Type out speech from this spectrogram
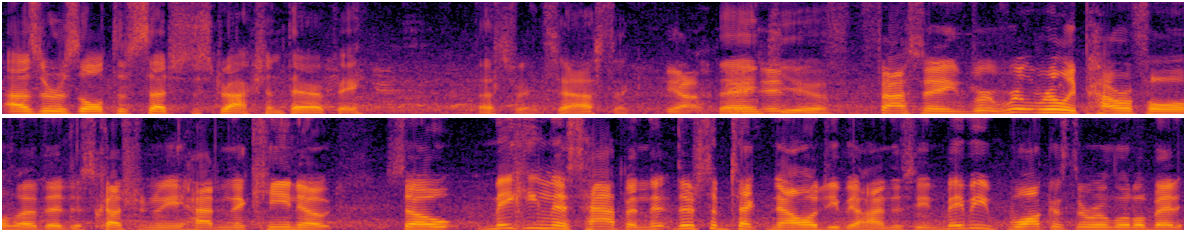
as a result of such distraction therapy. That's fantastic. Yeah, thank it, you. Fascinating, really powerful, uh, the discussion we had in the keynote. So making this happen, there's some technology behind the scenes. Maybe walk us through a little bit,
